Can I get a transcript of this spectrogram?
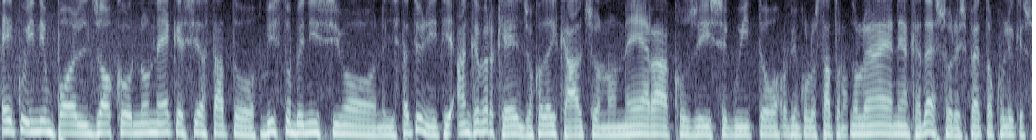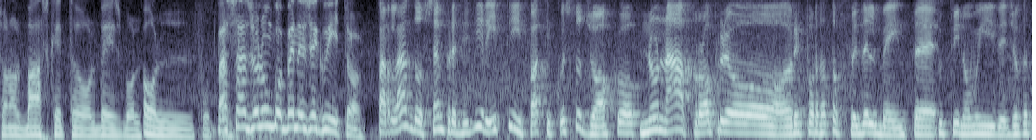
e quindi un po' il gioco non è che sia stato visto benissimo negli Stati Uniti, anche perché il gioco del calcio non era così seguito proprio in quello stato, non lo è neanche adesso rispetto a quelli che sono il basket o il baseball o il football. Passaggio lungo ben eseguito. Parlando sempre di diritti, infatti questo gioco non ha proprio riportato fedelmente tutti i nomi dei giocatori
